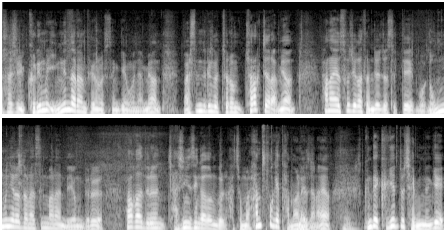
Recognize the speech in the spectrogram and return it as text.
사실 그림을 읽는다라는 표현을 쓴 게 뭐냐면 말씀드린 것처럼 철학자라면 하나의 소재가 던져졌을 때 뭐 논문이라도 하나 쓸만한 내용들을 화가들은 자신이 생각하는 걸 정말 한 폭에 담아내잖아요. 네. 근데 그게 또 재밌는 게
